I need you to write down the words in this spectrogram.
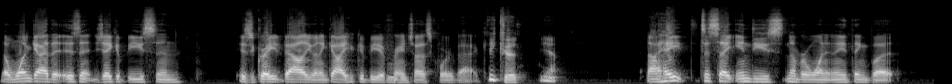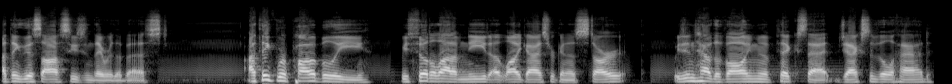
The one guy that isn't Jacob Eason is great value and a guy who could be a mm. franchise quarterback. He could, yeah. Now, I hate to say Indy's number one in anything, but I think this offseason they were the best. I think we're probably we filled a lot of need. A lot of guys are going to start. We didn't have the volume of picks that Jacksonville had.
